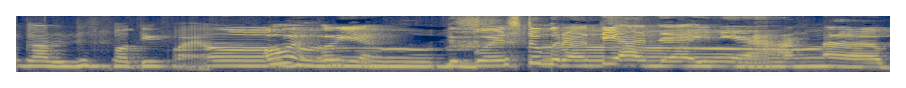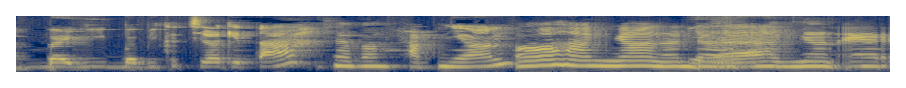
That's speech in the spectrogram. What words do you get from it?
Gak ada di Spotify. Oh, oh iya. The Boys tuh berarti ada ini ya, Oh. eh, bagi babi kecil kita, Siapa? Haknyon, Oh, Hangyon ada Ya. Hangyon, Eric,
